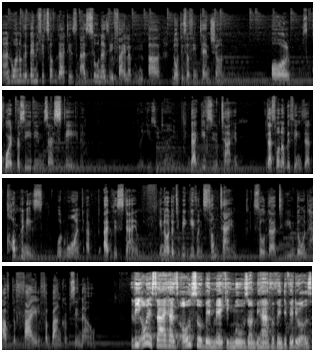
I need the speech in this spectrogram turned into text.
and one of the benefits of that is as soon as you file a, a notice of intention, all court proceedings are stayed. That gives you time. That gives you time. That's one of the things that companies would want at, at this time in order to be given some time so that you don't have to file for bankruptcy now. The OSI has also been making moves on behalf of individuals,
